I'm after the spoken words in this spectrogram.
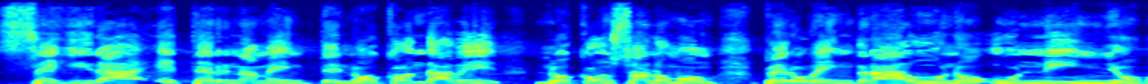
seguirá eternamente, no con David, no con Salomón, pero vendrá uno, un niño,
